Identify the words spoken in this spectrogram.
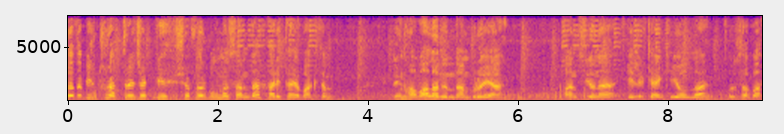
Adada bir tur attıracak bir şoför bulmasam da haritaya baktım. Dün havaalanından buraya pansiyona gelirkenki yolla bu sabah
